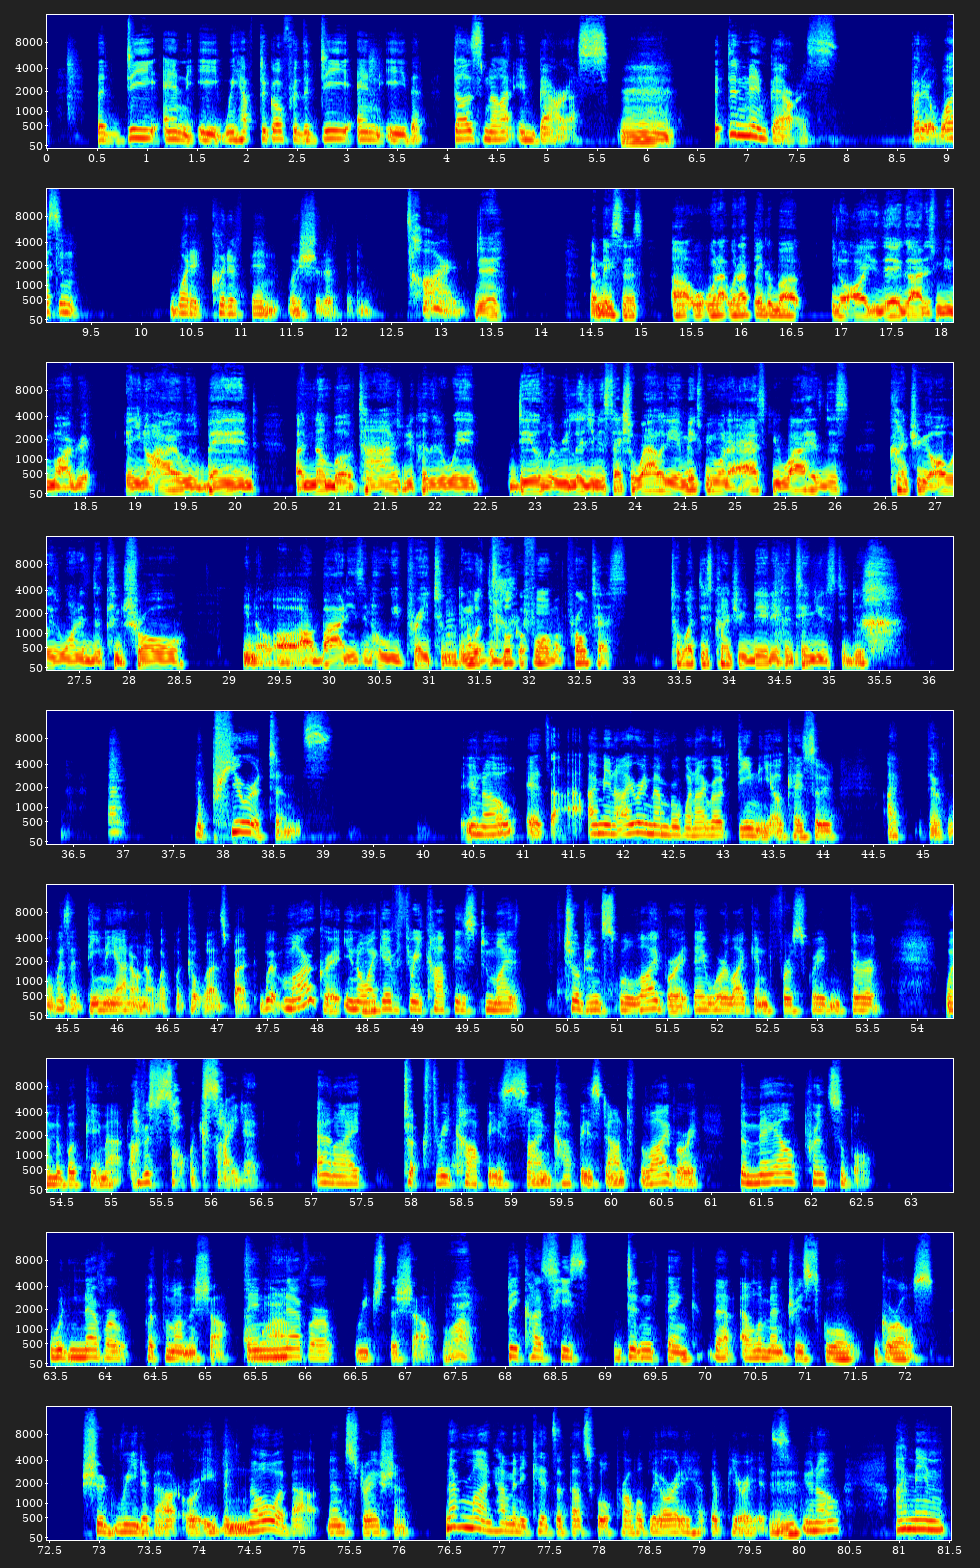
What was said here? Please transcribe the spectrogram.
the DNE. We have to go for the DNE that does not embarrass. Mm. It didn't embarrass, but it wasn't what it could have been or should have been. It's hard. Yeah, that makes sense. Uh, when I when I think about you know, Are You There, God It's Me, Margaret, and you know how it was banned a number of times because of the way it deals with religion and sexuality, it makes me want to ask you why has this country always wanted to control, you know, our, our bodies and who we pray to, and was the book a form of protest to what this country did and continues to do? the Puritans. You know, it's, I mean, I remember when I wrote Deenie, okay, so I, there, what was it, Deenie? I don't know what book it was, but with Margaret, you know, I mm-hmm. gave three copies to my children's school library. They were like in first grade and third when the book came out. I was so excited. And I took three copies, signed copies down to the library. The male principal would never put them on the shelf. They Wow. never reached the shelf Wow. because he didn't think that elementary school girls should read about or even know about menstruation. Never mind how many kids at that school probably already had their periods, Mhm. you know? I mean,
